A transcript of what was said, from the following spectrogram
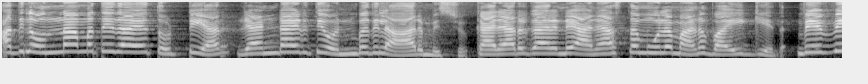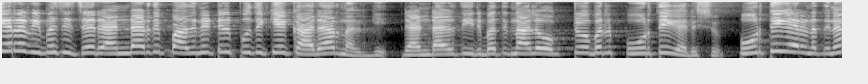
അതിൽ ഒന്നാമത്തേതായ തൊട്ടിയാർ രണ്ടായിരത്തി ഒൻപതിൽ ആരംഭിച്ചു. കരാറുകാരന്റെ അനാസ്ഥ മൂലമാണ് വൈകിയത്. വെവ്വേറെ വിഭജിച്ച് രണ്ടായിരത്തി പതിനെട്ടിൽ പുതുക്കിയ കരാർ നൽകി. രണ്ടായിരത്തി ഇരുപത്തിനാല് ഒക്ടോബറിൽ പൂർത്തീകരിച്ചു. പൂർത്തീകരണത്തിന്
